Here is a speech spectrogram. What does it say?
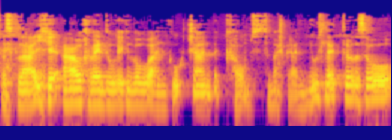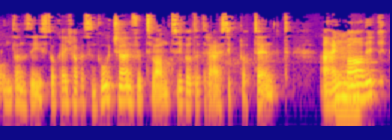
Das gleiche auch, wenn du irgendwo einen Gutschein bekommst, zum Beispiel einen Newsletter oder so, und dann siehst, okay, ich habe jetzt einen Gutschein für 20 oder 30 Prozent einmalig. Mhm.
